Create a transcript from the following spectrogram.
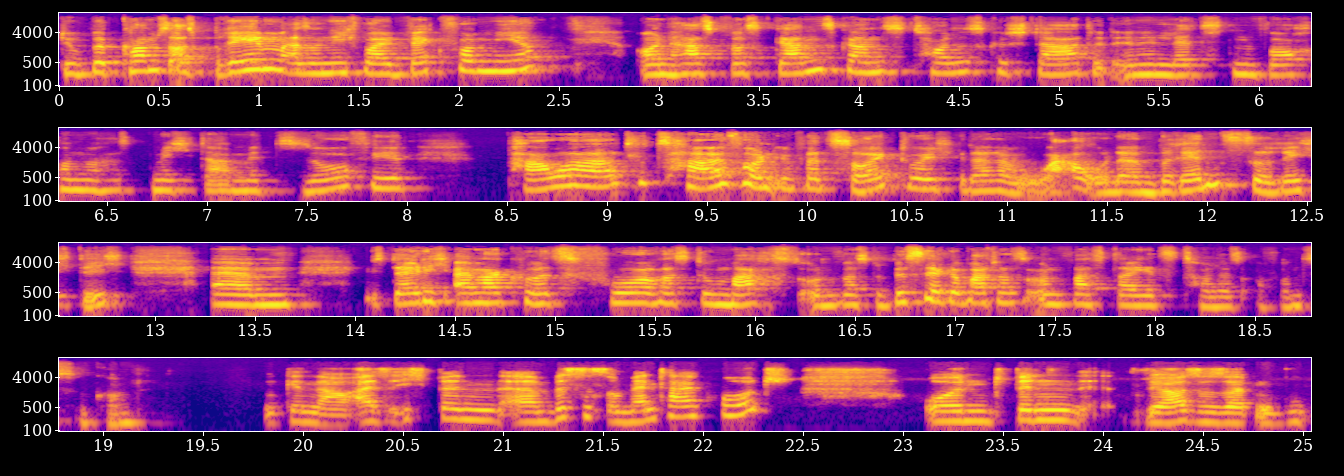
Du bekommst aus Bremen, also nicht weit weg von mir, und hast was ganz, ganz Tolles gestartet in den letzten Wochen. Du hast mich damit so viel Power total von überzeugt, wo ich gedacht habe, wow, da brennst du richtig. Ähm, stell dich einmal kurz vor, was du machst und was du bisher gemacht hast und was da jetzt Tolles auf uns zukommt. Genau, also ich bin äh, Business- und Mental Coach und bin ja so seit ein,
